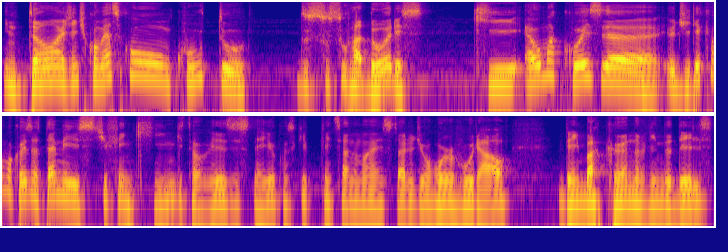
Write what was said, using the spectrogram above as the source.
Então a gente começa com um culto dos sussurradores, que é uma coisa, eu diria que é uma coisa até meio Stephen King, talvez, isso daí. Eu consegui pensar numa história de horror rural bem bacana vinda deles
